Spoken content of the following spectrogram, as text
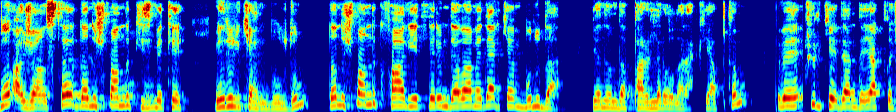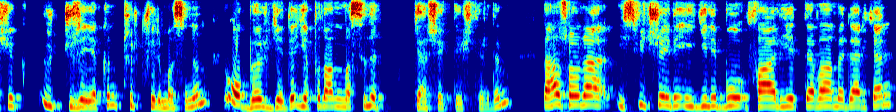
Bu ajansta danışmanlık hizmeti verirken buldum. Danışmanlık faaliyetlerim devam ederken bunu da yanında paralel olarak yaptım ve Türkiye'den de yaklaşık 300'e yakın Türk firmasının o bölgede yapılanmasını gerçekleştirdim. Daha sonra İsviçre ile ilgili bu faaliyet devam ederken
